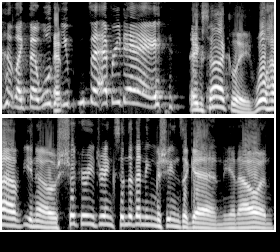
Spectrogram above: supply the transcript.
like the, we'll give and, you pizza every day. exactly. We'll have, you know, sugary drinks in the vending machines again, you know, and,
